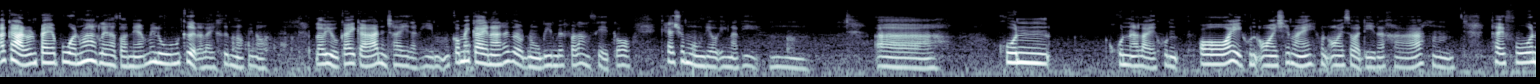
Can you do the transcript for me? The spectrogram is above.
อากาศมันแปรปรวนมากเลยค่ะตอนนี้ไม่รู้มันเกิดอะไรขึ้นเนาะพี่เนาะเราอยู่ใกล้กันใช่จ้ะพี่มันก็ไม่ไกลนะ ถ้าเกิดหนูบินไปฝรั่งเศสก็แค่ชั่วโมงเดียวเองนะพี่ อืมอ่าคุณคุณอะไรคุณออย คุณออยใช่ไหมคุณออยสวัสดีนะคะอืมไทฟูน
